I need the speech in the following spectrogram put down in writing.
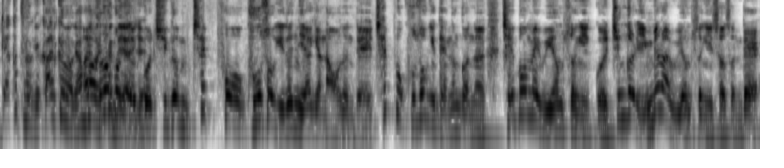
깨끗하게 깔끔하게 한 아니, 방에 그런 것도 끝내야지. 있고 지금 체포 구속 이런 이야기가 나오는데 체포 구속이 되는 거는 재범의 위험성이 있고 증거를 인멸할 위험성이 있어서인데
